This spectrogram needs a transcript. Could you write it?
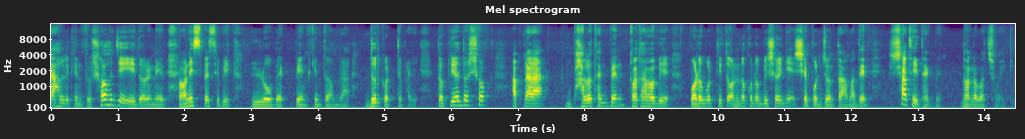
তাহলে কিন্তু সহজেই এই ধরনের non specific low back pain কিন্তু আমরা দূর করতে পারি। তো প্রিয় দর্শক, আপনারা ভালো থাকবেন, কথা হবে পরবর্তীতে অন্য কোনো বিষয় নিয়ে, সে পর্যন্ত আমাদের সাথেই থাকবেন। ধন্যবাদ সবাইকে।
